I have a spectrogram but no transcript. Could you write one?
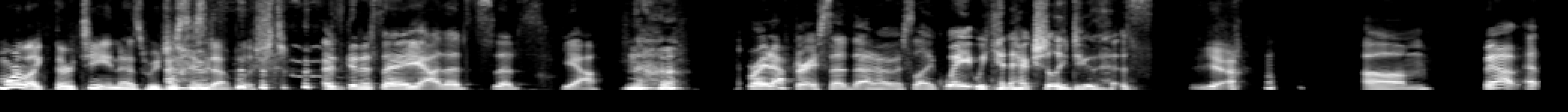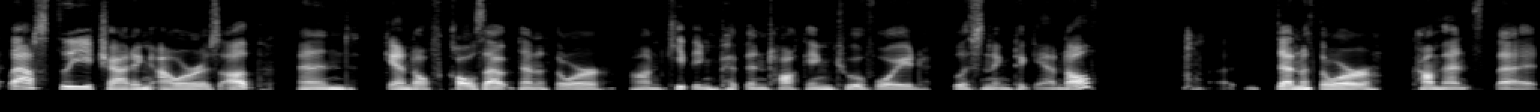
More like 13, as we just I was- established. I was gonna say, yeah, that's that's yeah. right after I said that, I was like, wait, we can actually do this. yeah. Um, but yeah, at last the chatting hour is up, and Gandalf calls out Denethor on keeping Pippin talking to avoid listening to Gandalf. Uh, Denethor comments that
